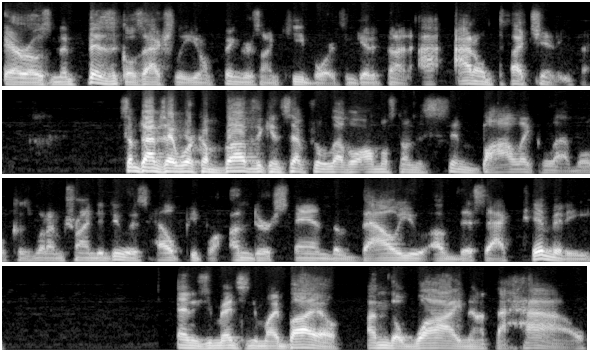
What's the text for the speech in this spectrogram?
arrows, and then physical is actually you know fingers on keyboards and get it done. I, I don't touch anything sometimes I work above the conceptual level, almost on the symbolic level, because what I'm trying to do is help people understand the value of this activity. And as you mentioned in my bio, I'm the why, not the how.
